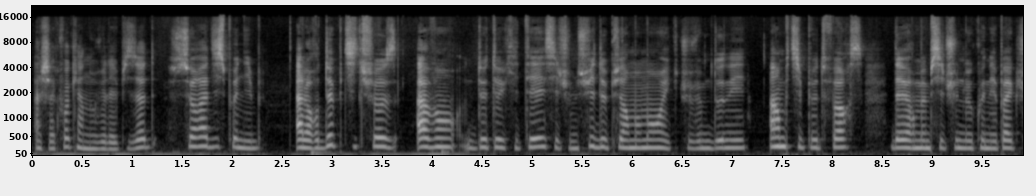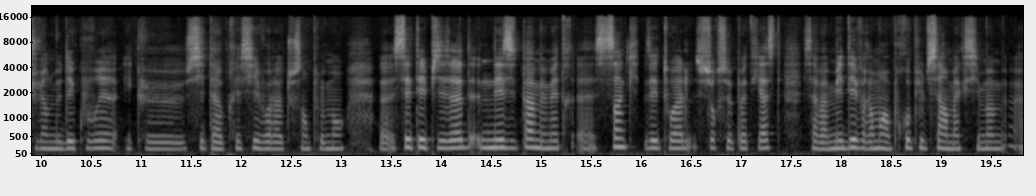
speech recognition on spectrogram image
à chaque fois qu'un nouvel épisode sera disponible. Alors deux petites choses avant de te quitter, si tu me suis depuis un moment et que tu veux me donner un petit peu de force, d'ailleurs même si tu ne me connais pas et que tu viens de me découvrir et que si tu as apprécié voilà tout simplement euh, cet épisode, n'hésite pas à me mettre 5 euh, étoiles sur ce podcast, ça va m'aider vraiment à propulser un maximum euh,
